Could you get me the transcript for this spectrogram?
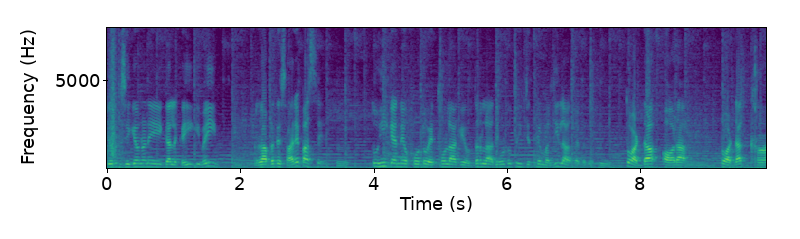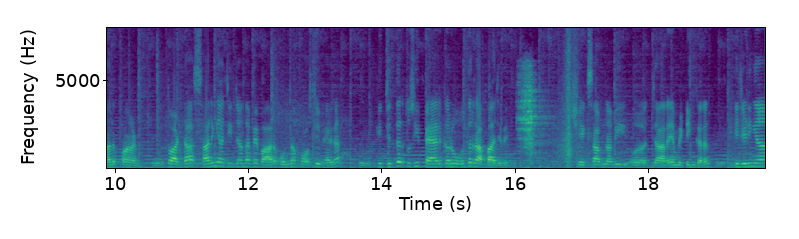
ਜਦੋਂ ਸੀਗੇ ਉਹਨਾਂ ਨੇ ਇਹ ਗੱਲ ਕਹੀ ਕਿ ਬਈ ਰੱਬ ਤੇ ਸਾਰੇ ਪਾਸੇ ਤੁਸੀਂ ਕਹਿੰਦੇ ਹੋ ਫੋਟੋ ਇੱਥੋਂ ਲਾ ਕੇ ਉੱਧਰ ਲਾ ਦਿਓ ਫੋਟੋ ਤੁਸੀਂ ਜਿੱਥੇ ਮਰਜ਼ੀ ਲਾ ਸਕਦੇ ਹੋ। ਤੁਹਾਡਾ ਔਰਾ ਤੁਹਾਡਾ ਖਾਣ ਪਾਣ ਤੁਹਾਡਾ ਸਾਰੀਆਂ ਚੀਜ਼ਾਂ ਦਾ ਵਿਵਹਾਰ ਉਹਨਾਂ ਪੋਜ਼ਿਟਿਵ ਹੈਗਾ ਕਿ ਜਿੱਧਰ ਤੁਸੀਂ ਪੈਰ ਕਰੋ ਉਧਰ ਰੱਬ ਆ ਜਾਵੇ। ਸ਼ੇਖ ਸਾਹਿਬ ਨਾਲ ਵੀ ਜਾ ਰਹੇ ਆ ਮੀਟਿੰਗ ਕਰਨ ਕਿ ਜਿਹੜੀਆਂ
